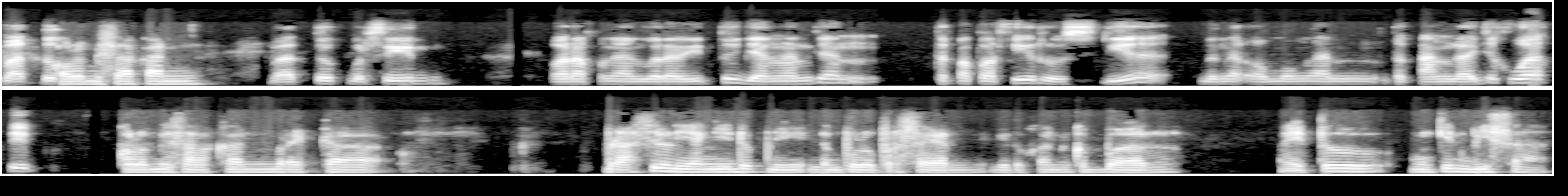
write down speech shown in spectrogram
batuk kalau misalkan batuk bersin orang pengangguran itu jangan kan terpapar virus dia dengar omongan tetangga aja kuat pip kalau misalkan mereka berhasil nih yang hidup nih 60% gitu kan kebal. Nah, itu mungkin bisa.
